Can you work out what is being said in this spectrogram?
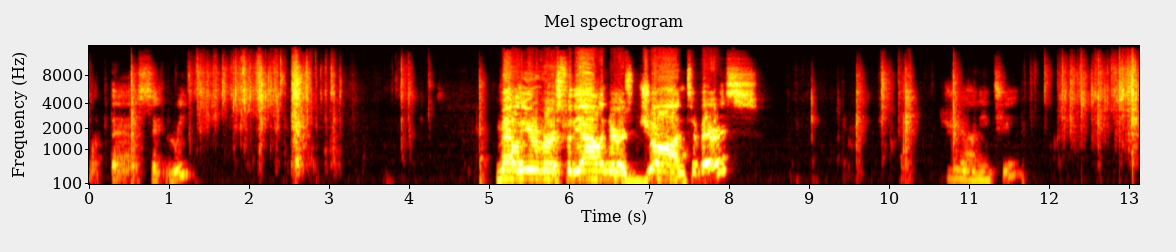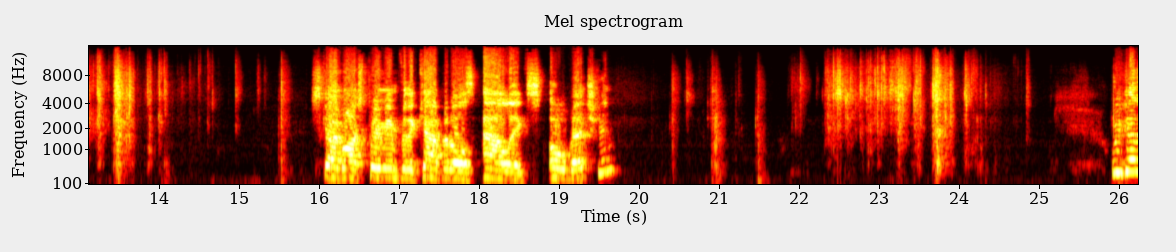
Martin St. Louis. Metal Universe for the Islanders, John Tavares. Johnny T. Skybox Premium for the Capitals, Alex Ovechkin. We've got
